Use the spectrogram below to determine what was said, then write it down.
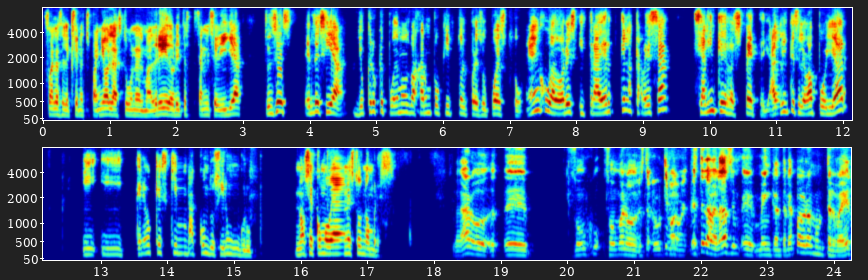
fue a la selección española, estuvo en el Madrid, ahorita está en Sevilla. Entonces, él decía, yo creo que podemos bajar un poquito el presupuesto en jugadores y traer que la cabeza sea alguien que respete, alguien que se le va a apoyar y, y creo que es quien va a conducir un grupo. No sé cómo vean estos nombres. Claro, eh, son, son, bueno, este último, este la verdad eh, me encantaría para ver a Monterrey,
